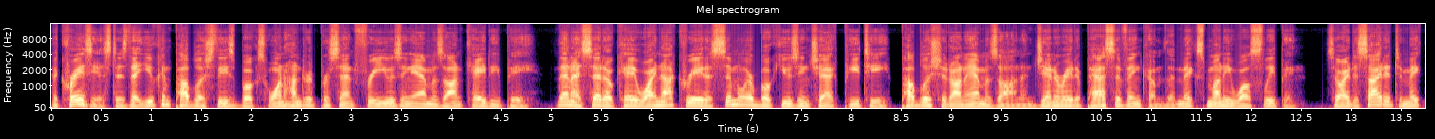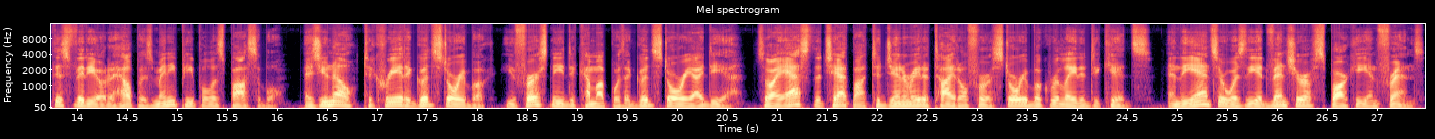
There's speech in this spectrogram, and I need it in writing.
The craziest is that you can publish these books 100% free using Amazon KDP. Then I said, okay, why not create a similar book using ChatGPT, publish it on Amazon, and generate a passive income that makes money while sleeping? So I decided to make this video to help as many people as possible. As you know, to create a good storybook, you first need to come up with a good story idea. So I asked the chatbot to generate a title for a storybook related to kids. And the answer was The Adventure of Sparky and Friends.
